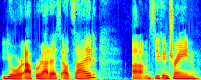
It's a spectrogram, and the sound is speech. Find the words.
your apparatus outside. Um, so you can train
